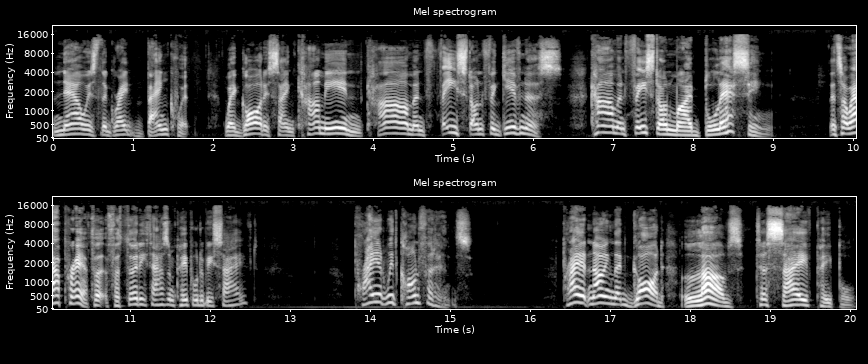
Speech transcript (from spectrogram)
Now is the great banquet where God is saying, Come in, come and feast on forgiveness, come and feast on my blessing. And so, our prayer for, for 30,000 people to be saved, pray it with confidence. Pray it knowing that God loves to save people.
